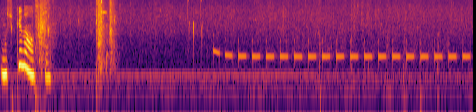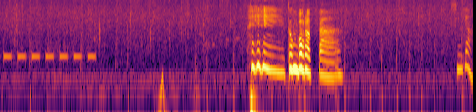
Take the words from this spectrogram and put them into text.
너무 쉽게 나왔어. 헤헤헤, 돈 벌었다. 신기한.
